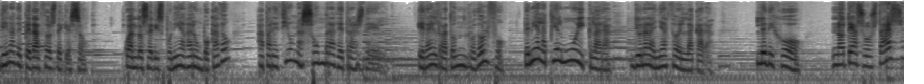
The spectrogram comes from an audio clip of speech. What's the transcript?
llena de pedazos de queso. Cuando se disponía a dar un bocado, apareció una sombra detrás de él. Era el ratón Rodolfo. Tenía la piel muy clara y un arañazo en la cara. Le dijo ¿No te asustas?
